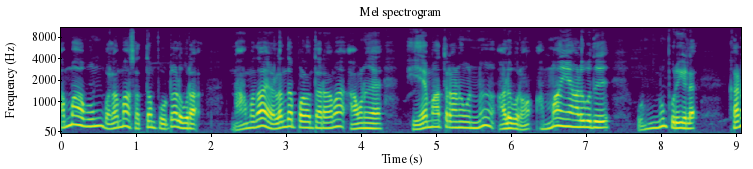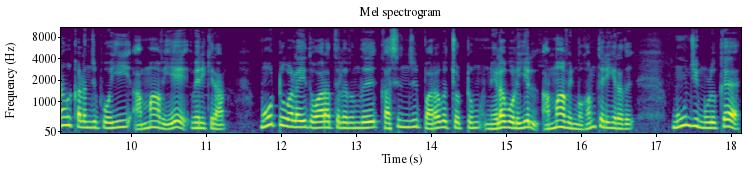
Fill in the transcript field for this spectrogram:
அம்மாவும் பலமாக சத்தம் போட்டு அழுகுறா. நாம தான் இழந்த பழம் தராமல் அவனுங்க ஏமாத்துறானுவன்னு அழுகுறோம். அம்மா ஏன் அழுவுது? ஒன்றும் புரியலை. கனவு களைஞ்சு போய் அம்மாவையே வெறிக்கிறான். மூட்டு வலை துவாரத்திலிருந்து கசிஞ்சு பரவ சொட்டும் நிலவொளியில் அம்மாவின் முகம் தெரிகிறது. மூஞ்சி முழுக்க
